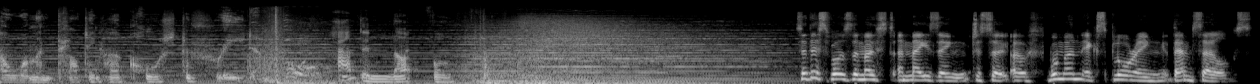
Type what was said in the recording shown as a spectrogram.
A woman plotting her course to freedom. How delightful. So this was the most amazing, just a, a woman exploring themselves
